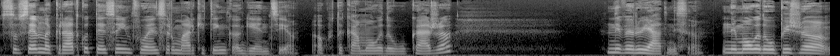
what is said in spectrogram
Съвсем накратко, те са инфлуенсър маркетинг агенция, ако така мога да го кажа. Невероятни са. Не мога да опиша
